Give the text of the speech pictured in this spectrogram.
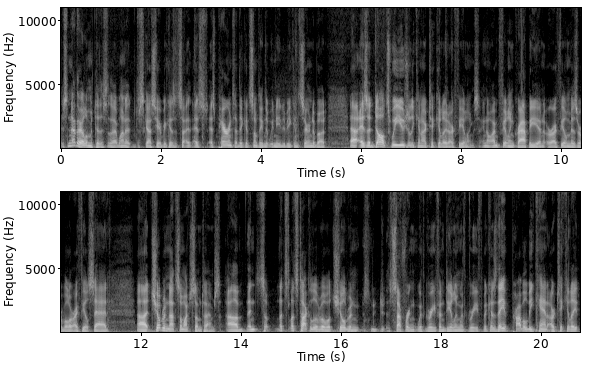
There's another element to this that I want to discuss here because as as parents, I think it's something that we need to be concerned about. Uh, as adults, we usually can articulate our feelings. You know, I'm feeling crappy, and or I feel miserable, or I feel sad. Uh, children, not so much sometimes. Um, and so let's let's talk a little bit about children suffering with grief and dealing with grief because they probably can't articulate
